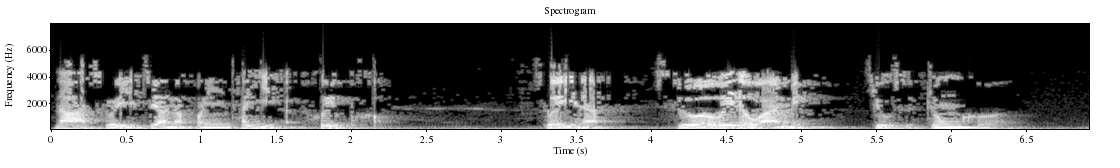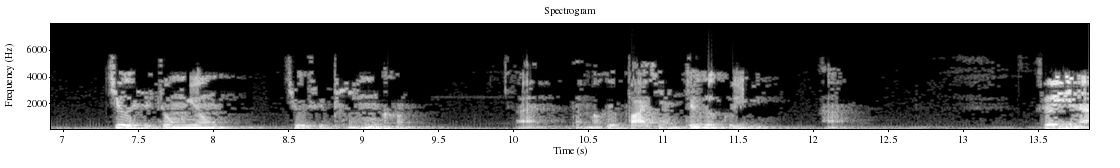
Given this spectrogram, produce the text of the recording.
那所以这样的婚姻它也会不好。所以呢，所谓的完美就是中和，就是中庸，就是平衡。哎，咱们会发现这个规律啊。所以呢，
